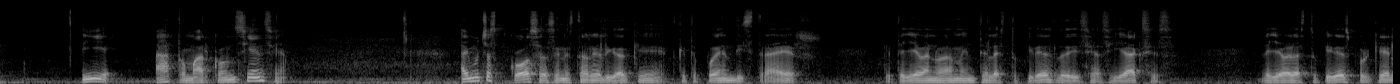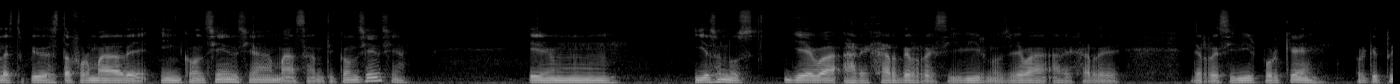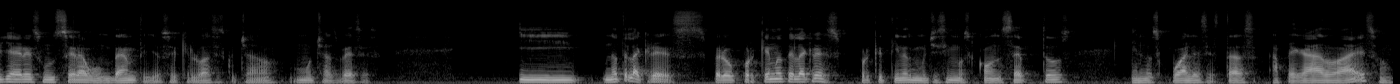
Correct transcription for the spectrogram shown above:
y a tomar conciencia. Hay muchas cosas en esta realidad que, que te pueden distraer que te lleva nuevamente a la estupidez, le dice así Access. Le lleva a la estupidez porque la estupidez está formada de inconsciencia más anticonciencia. Em, y eso nos lleva a dejar de recibir, nos lleva a dejar de, de recibir. ¿Por qué? Porque tú ya eres un ser abundante, yo sé que lo has escuchado muchas veces. Y no te la crees, pero ¿por qué no te la crees? Porque tienes muchísimos conceptos, en los cuales estás apegado a eso.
